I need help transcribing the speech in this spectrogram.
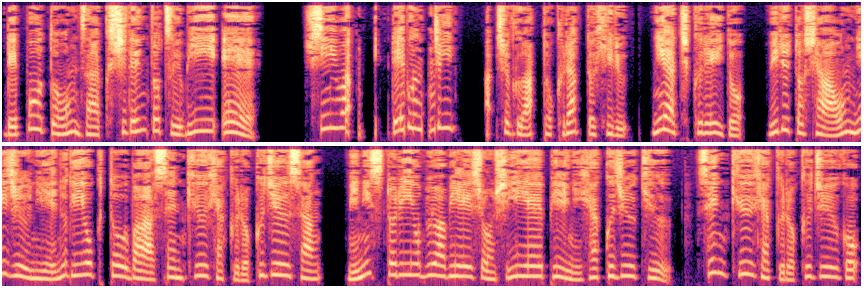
report on the accident to BA。C1、11G、ASHG at Cratt Hill、near Chicklade、Wiltshire on 22nd October 1963、Ministry of Aviation CAP219、1965、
